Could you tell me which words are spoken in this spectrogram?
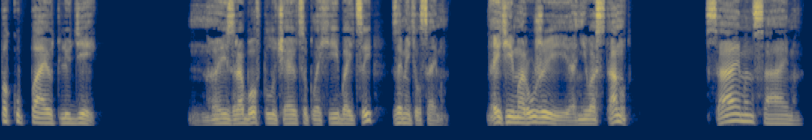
покупают людей. Но из рабов получаются плохие бойцы, заметил Саймон. Дайте им оружие, и они восстанут. Саймон, Саймон,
